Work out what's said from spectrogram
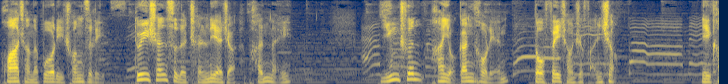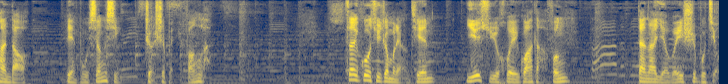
花场的玻璃窗子里，堆山似的陈列着盆梅、迎春，还有干透莲，都非常之繁盛。你看到，便不相信这是北方了。在过去这么两天，也许会刮大风，但那也为时不久，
